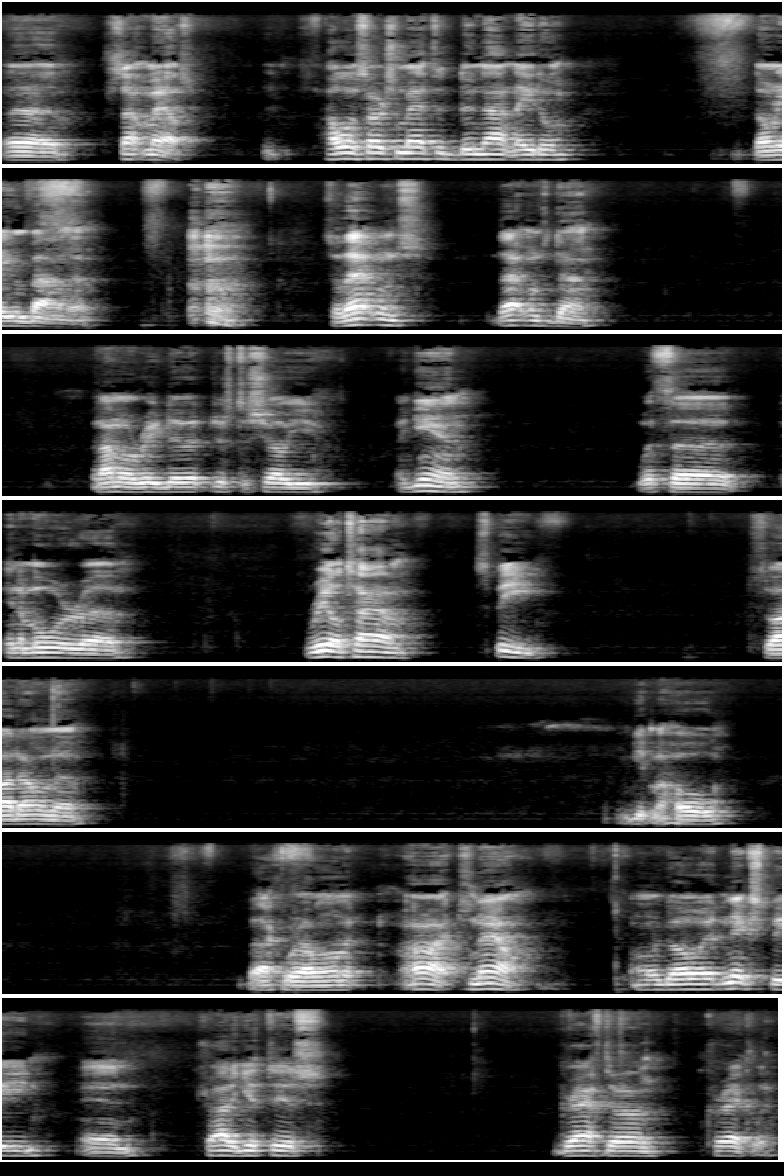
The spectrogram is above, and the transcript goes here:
uh, something else. Hole insertion method, do not need them. Don't even buy them. so that one's that one's done. But I'm gonna redo it just to show you again with uh in a more uh, real time speed, so I don't uh, get my hole back where I want it. All right, so now I'm gonna go at next speed and try to get this graft done correctly.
